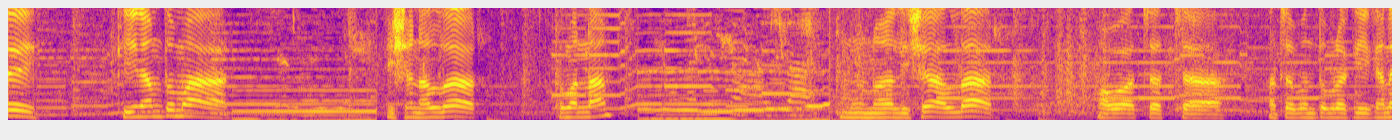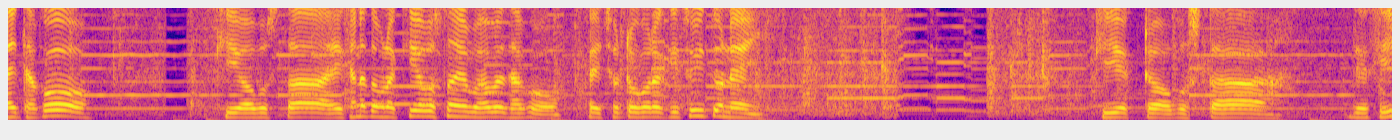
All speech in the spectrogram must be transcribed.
এই, কি নাম তোমার? ঈশান হালদার। তোমার নাম? মোনালিসা হালদার। ও আচ্ছা আচ্ছা। আচ্ছা বোন, তোমরা কি এখানেই থাকো? কি অবস্থা? এখানে তোমরা কি অবস্থা এভাবে থাকো? এই ছোট করে কিছুই তো নেই। কি একটা অবস্থা? দেখি।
